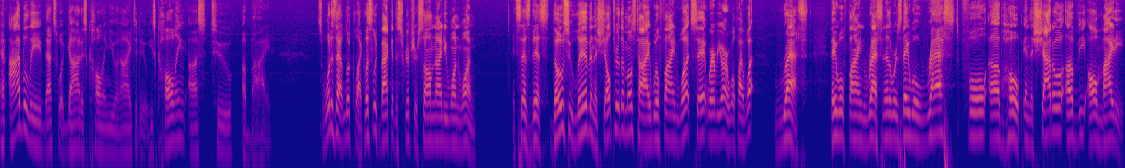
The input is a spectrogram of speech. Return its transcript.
And I believe that's what God is calling you and I to do. He's calling us to abide. So, what does that look like? Let's look back at the scripture, Psalm 91 1. It says this Those who live in the shelter of the Most High will find what? Say it wherever you are. Will find what? Rest. They will find rest. In other words, they will rest full of hope in the shadow of the Almighty.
